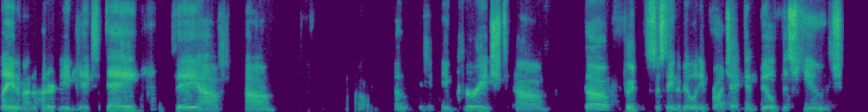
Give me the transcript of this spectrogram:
laying about 180 eggs a day. They have um, uh, encouraged um, the food sustainability project and built this huge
